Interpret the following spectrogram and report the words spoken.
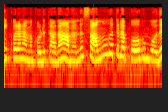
ஈக்குவலாக நம்ம கொடுத்தாதான் அவன் வந்து சமூகத்தில் போகும்போது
